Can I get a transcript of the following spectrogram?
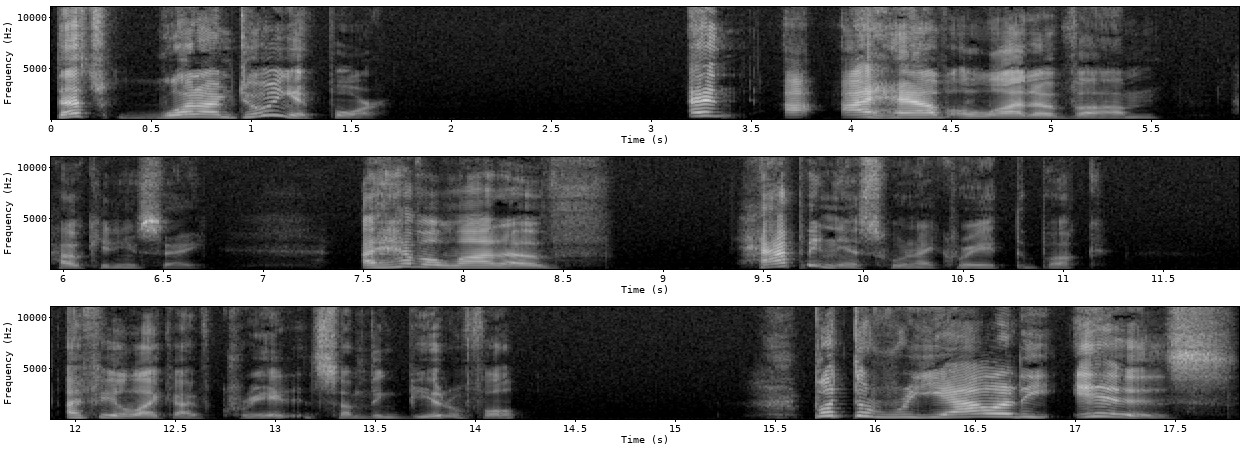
That's what I'm doing it for. And I, I have a lot of, um, how can you say? I have a lot of happiness when I create the book. I feel like I've created something beautiful. But the reality is,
